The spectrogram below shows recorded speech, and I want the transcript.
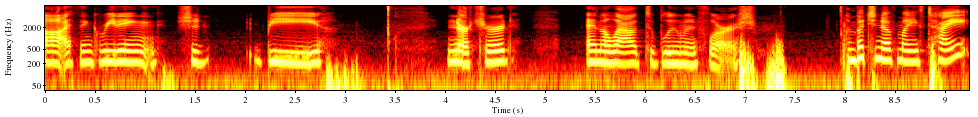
Uh, I think reading should be nurtured and allowed to bloom and flourish. But you know, if money's tight,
